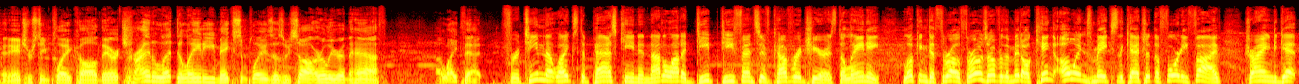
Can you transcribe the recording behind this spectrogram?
An interesting play call there, trying to let Delaney make some plays as we saw earlier in the half. I like that. For a team that likes to pass, Keenan, not a lot of deep defensive coverage here as Delaney looking to throw, throws over the middle. King Owens makes the catch at the 45, trying to get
